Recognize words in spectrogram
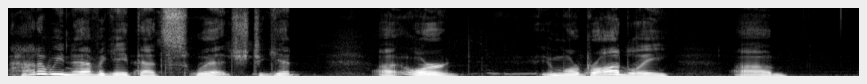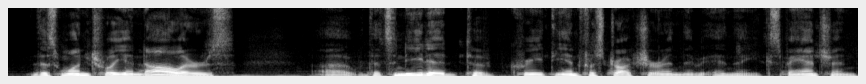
how do we navigate that switch to get, uh, or more broadly, uh, this one trillion dollars? Uh, that's needed to create the infrastructure and the and the expansion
